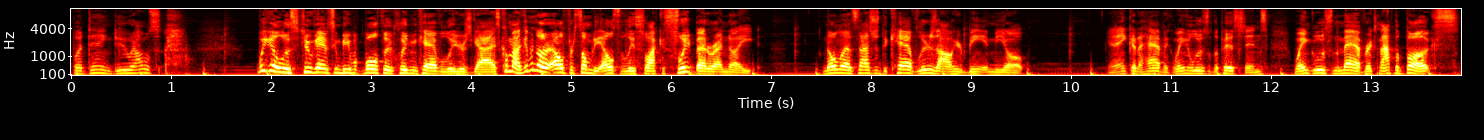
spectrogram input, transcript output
But dang, dude, I was. We gonna lose two games and be both of the Cleveland Cavaliers, guys. Come on, give me another L for somebody else at least so I can sleep better at night. No, that's not just the Cavaliers out here beating me up. It ain't gonna happen. We ain't gonna lose to the Pistons. We ain't gonna lose to the Mavericks, not the Bucks,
